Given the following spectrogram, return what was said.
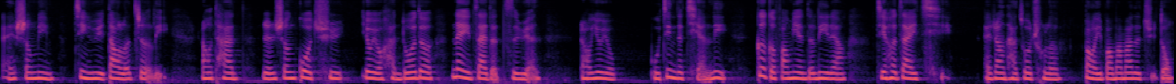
哎，生命境遇到了这里，然后他人生过去又有很多的内在的资源，然后又有无尽的潜力，各个方面的力量结合在一起，哎，让他做出了抱一抱妈妈的举动。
